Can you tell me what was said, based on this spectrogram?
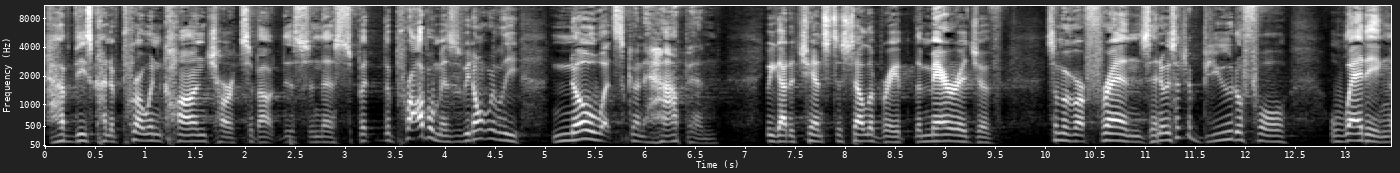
have these kind of pro and con charts about this and this. But the problem is, we don't really know what's going to happen. We got a chance to celebrate the marriage of some of our friends, and it was such a beautiful wedding.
